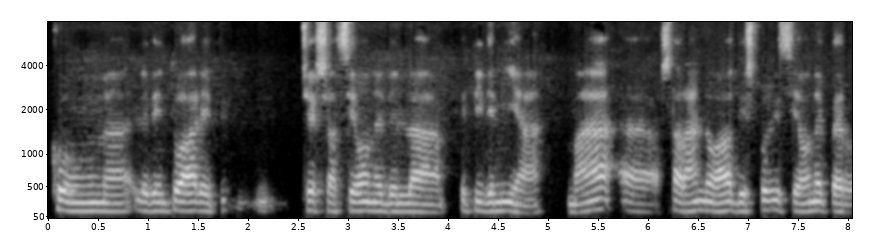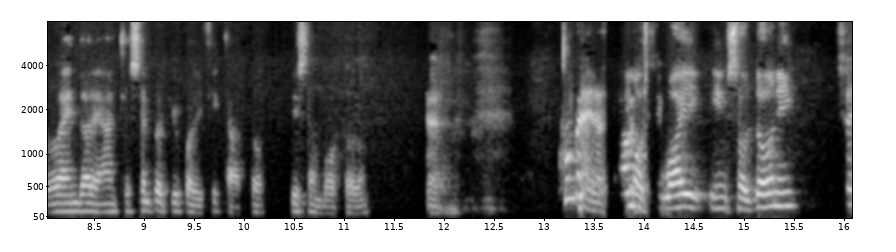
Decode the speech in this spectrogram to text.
con l'eventuale cessazione dell'epidemia, ma eh, saranno a disposizione per rendere anche sempre più qualificato il San Bortolo. Certo. Com'è Siamo, se vuoi, in soldoni. Sì.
